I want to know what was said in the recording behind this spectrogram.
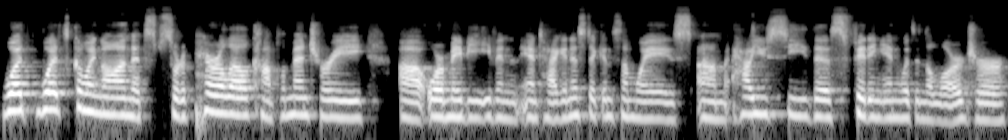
what what's going on that's sort of parallel, complementary, uh, or maybe even antagonistic in some ways. Um, how you see this fitting in within the larger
